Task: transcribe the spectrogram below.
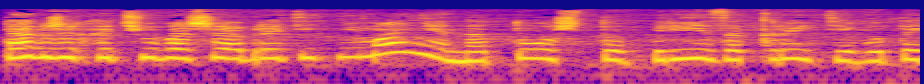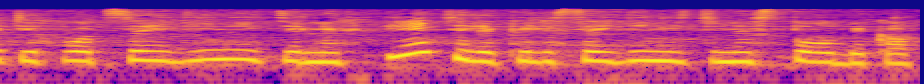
Также хочу ваше обратить внимание на то, что при закрытии вот этих вот соединительных петелек или соединительных столбиков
